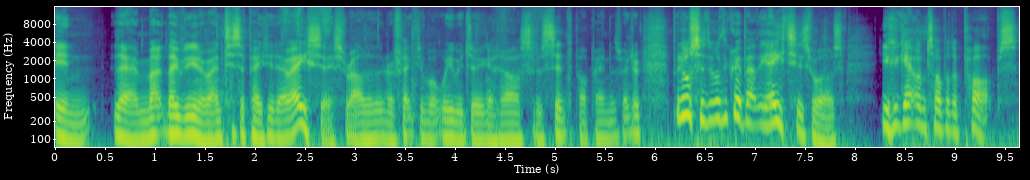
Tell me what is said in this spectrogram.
in mu- They, you know, anticipated Oasis rather than reflected what we were doing at our sort of synth pop end of the spectrum. But also, the, what the great about the 80s was you could get on top of the pops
